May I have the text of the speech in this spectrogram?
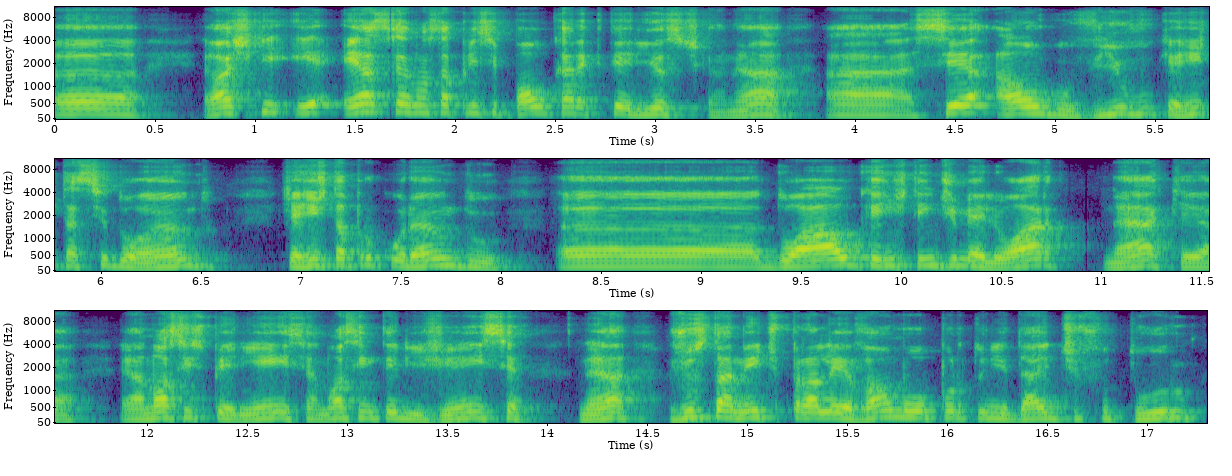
uh, eu acho que essa é a nossa principal característica, né? A ser algo vivo que a gente está se doando, que a gente está procurando uh, doar algo que a gente tem de melhor, né? Que é, é a nossa experiência, a nossa inteligência, né? Justamente para levar uma oportunidade de futuro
